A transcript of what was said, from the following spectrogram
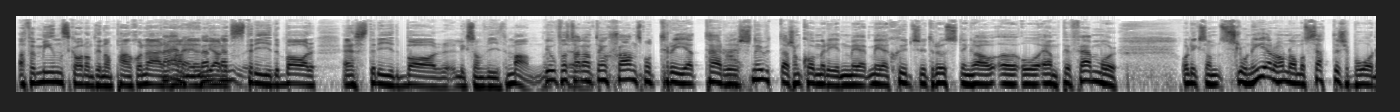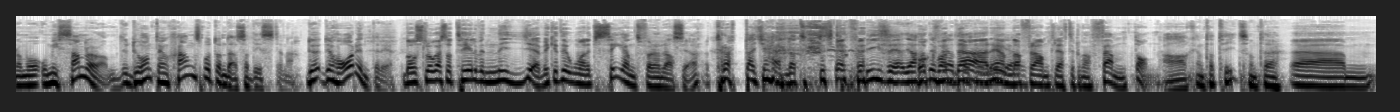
att förminska honom till någon pensionär när Nej, han nej, är en men- jävligt men- stridbar, en stridbar liksom, vit man. Jo, fast han har inte en chans mot tre snutar som kommer in med, med skyddsutrustning och, och, och MP5-or och liksom slår ner honom och sätter sig på honom och, och misshandlar dem. Du, du har inte en chans mot de där sadisterna. Du, du har inte det. De slog alltså till vid nio, vilket är ovanligt sent för en razzia. Trötta jävla tyska poliser. Jag hade Och var där ända fram till efter klockan 15. Ja, kan ta tid sånt där. Ehm,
